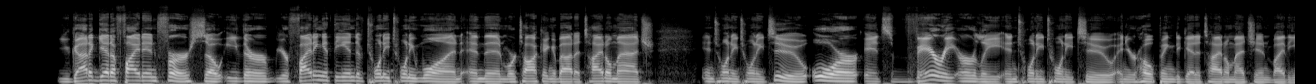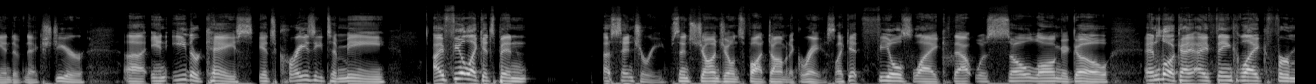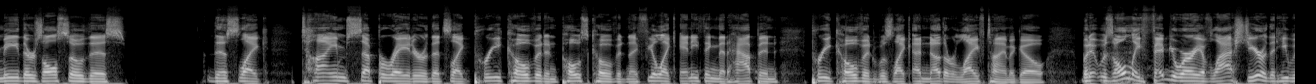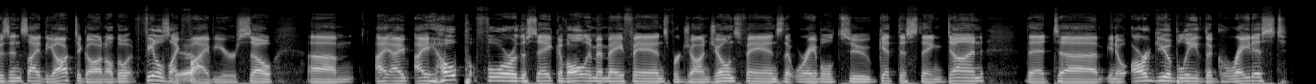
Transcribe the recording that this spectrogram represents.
you got to get a fight in first. So either you're fighting at the end of 2021, and then we're talking about a title match in 2022, or it's very early in 2022 and you're hoping to get a title match in by the end of next year. Uh, in either case, it's crazy to me I feel like it's been a century since Jon Jones fought Dominick Reyes. Like it feels like that was so long ago. And look, I, I think like for me, there's also this this like time separator that's like pre-COVID and post-COVID. And I feel like anything that happened pre-COVID was like another lifetime ago. But it was only February of last year that he was inside the octagon, although it feels like yeah. five years. So um, I, I, I hope for the sake of all MMA fans, for jon Jones fans, that we're able to get this thing done. That uh, you know, arguably the greatest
